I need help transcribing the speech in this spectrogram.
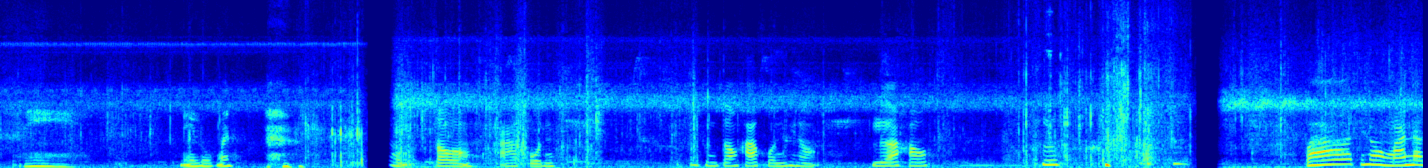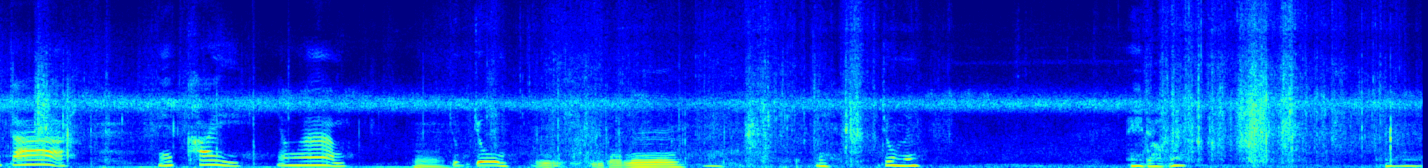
ดนี่ นี่ลูกมัน ตองขาขน นี่เป็นตองขาขนพี่น้องเรือเขาคือว้าดพี่น้องมันแล้วจ้าเฮ็ดไข่ยังงามอืมจุ่มจุ่มอีกดอกหนึงจุ่มหนึงไอ้ดอกนั่นอืม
